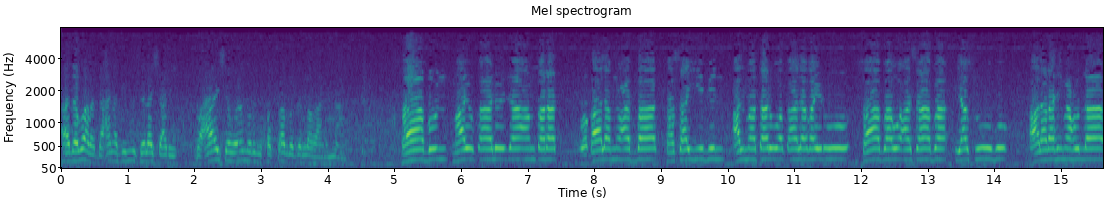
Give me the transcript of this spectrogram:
هذا ورد عن أبي موسى الأشعري وعائشة وعمر بن الخطاب رضي الله عنهم. نعم. باب ما يقال إذا أمطرت. وقال ابن عباس كصيب المطر وقال غيره صاب وأصاب يصوب. قال رحمه الله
